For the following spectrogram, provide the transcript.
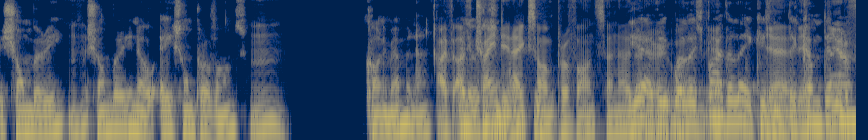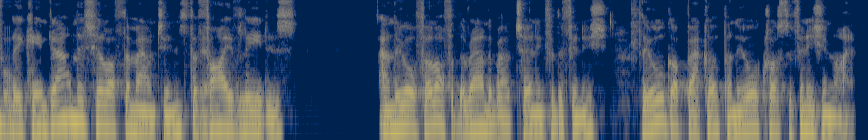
Chambéry, mm-hmm. Chambéry, no, Aix-en-Provence, mm. Can't remember now. I've, I've anyway, trained in Aix-en-Provence. I know yeah, that. Yeah, well, it's by yeah. the lake, isn't yeah, it? They yeah, come down. Beautiful. They came down this hill off the mountains. The five leaders, and they all fell off at the roundabout, turning for the finish. They all got back up, and they all crossed the finishing line.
